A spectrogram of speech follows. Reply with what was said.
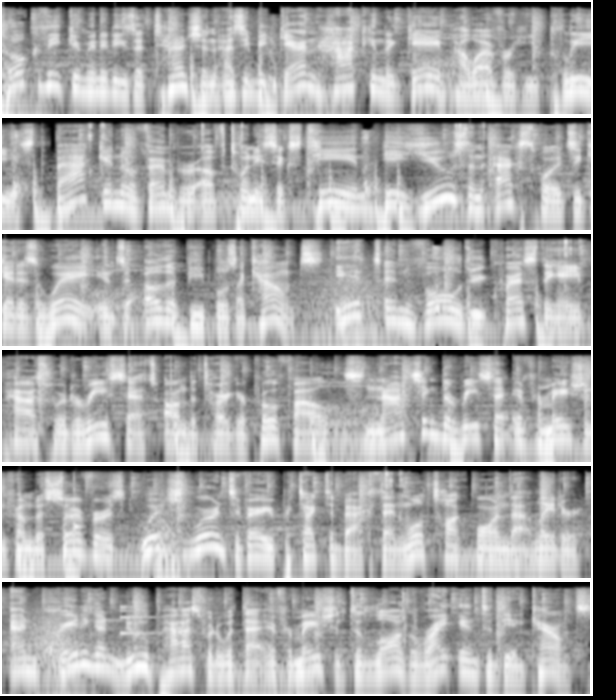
took the community's attention as he began hacking the game however he pleased. Back in November of 2016, he used an exploit to get his way into other people's accounts. It involved requesting a password reset on the target profile, snatching the reset information from the server servers, which weren't very protected back then, we'll talk more on that later, and creating a new password with that information to log right into the account.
